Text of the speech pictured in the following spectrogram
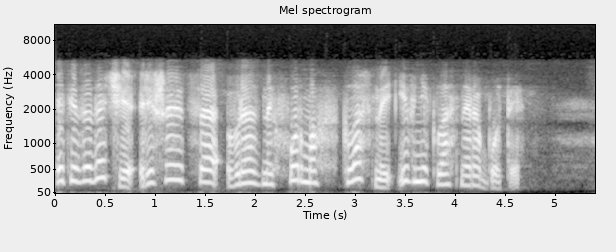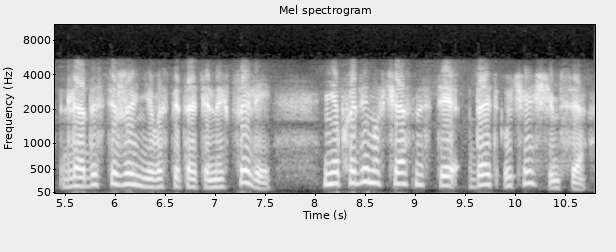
Эти задачи решаются в разных формах классной и внеклассной работы. Для достижения воспитательных целей необходимо в частности дать учащимся –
